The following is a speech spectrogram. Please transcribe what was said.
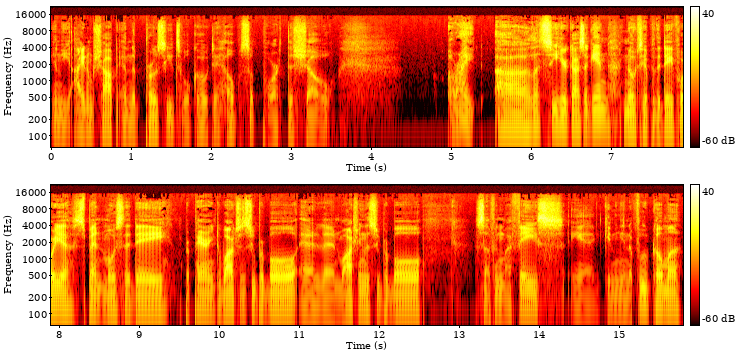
in the item shop, and the proceeds will go to help support the show. All right. Uh, let's see here, guys. Again, no tip of the day for you. Spent most of the day preparing to watch the Super Bowl and then watching the Super Bowl, stuffing my face and getting in a food coma.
